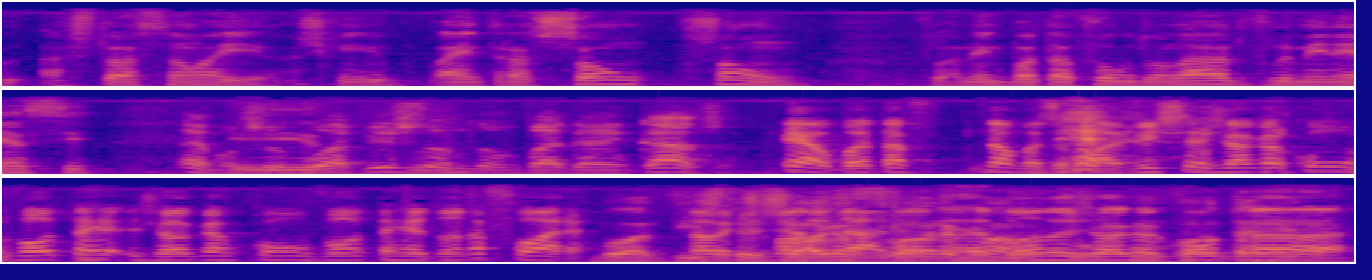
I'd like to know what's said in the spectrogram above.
o- a situação aí. Acho que vai entrar só um. Só um. Flamengo, Botafogo de um lado, Fluminense. É, mas e- o Boa Vista não vai ganhar em casa? É, o Botafogo. Não, mas o Boa Vista joga com o Volta, joga com o Volta Redonda fora. Boa Na Vista última joga rodada. fora. Volta Redonda com- joga com Volta contra.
